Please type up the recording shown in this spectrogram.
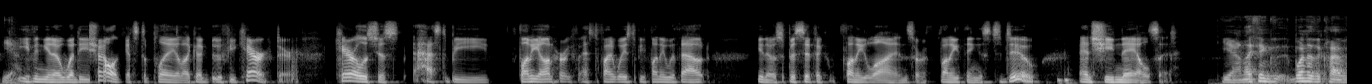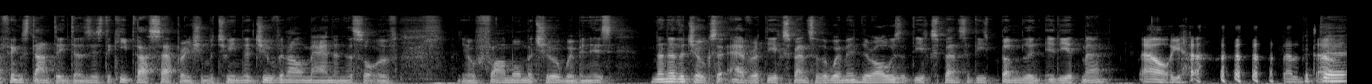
Yeah. Even, you know, Wendy Schaal gets to play like a goofy character. Carol is just has to be funny on her, has to find ways to be funny without, you know, specific funny lines or funny things to do. And she nails it. Yeah, and I think one of the clever things Dante does is to keep that separation between the juvenile men and the sort of, you know, far more mature women. Is none of the jokes are ever at the expense of the women; they're always at the expense of these bumbling idiot men. Oh, yeah. But uh,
